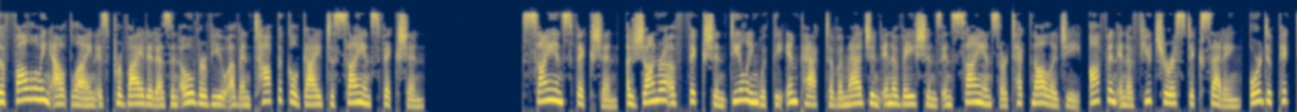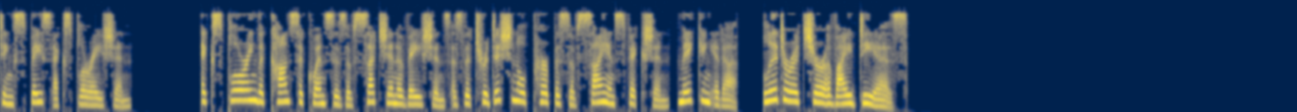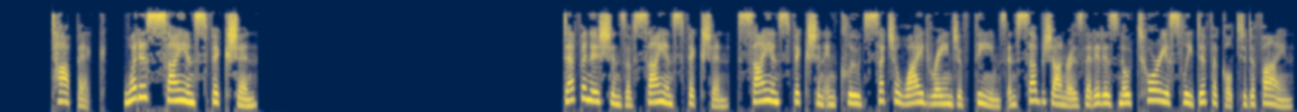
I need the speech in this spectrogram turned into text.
The following outline is provided as an overview of and topical guide to science fiction. Science fiction, a genre of fiction dealing with the impact of imagined innovations in science or technology, often in a futuristic setting, or depicting space exploration. Exploring the consequences of such innovations is the traditional purpose of science fiction, making it a literature of ideas. Topic: What is science fiction? Definitions of science fiction Science fiction includes such a wide range of themes and subgenres that it is notoriously difficult to define.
